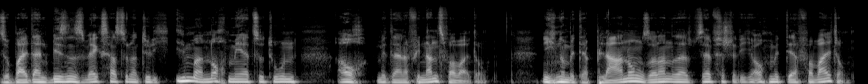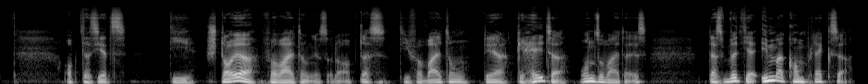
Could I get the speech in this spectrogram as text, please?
Sobald dein Business wächst, hast du natürlich immer noch mehr zu tun, auch mit deiner Finanzverwaltung. Nicht nur mit der Planung, sondern selbstverständlich auch mit der Verwaltung. Ob das jetzt die Steuerverwaltung ist oder ob das die Verwaltung der Gehälter und so weiter ist, das wird ja immer komplexer.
